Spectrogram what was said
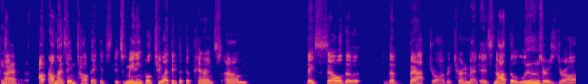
You know, uh, on that same topic, it's it's meaningful too. I think that the parents um, they sell the the backdraw of a tournament. It's not the losers draw.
